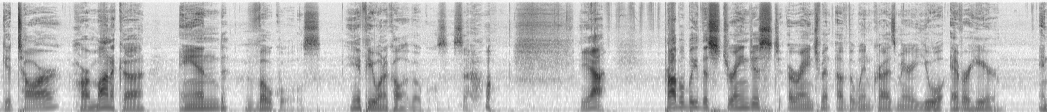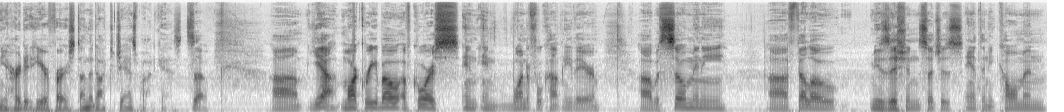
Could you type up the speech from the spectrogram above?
guitar, harmonica, and vocals. If you want to call it vocals. So, yeah. Probably the strangest arrangement of The Wind Cries Mary you will ever hear. And you heard it here first on the Dr. Jazz podcast. So, um, yeah, Marc Ribot, of course, in, in wonderful company there uh, with so many uh, fellow musicians such as Anthony Coleman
